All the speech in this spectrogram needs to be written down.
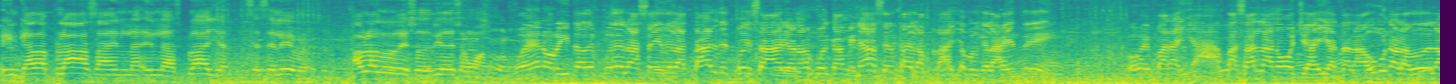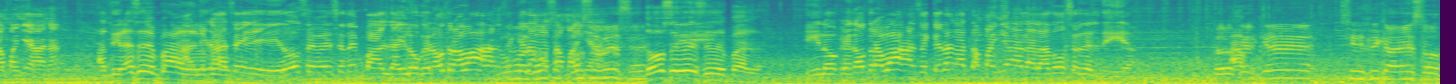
en cada plaza, en, la- en las playas, se celebra. Hablando de eso, del Día de San Juan. Bueno, ahorita después de las 6 de la tarde, toda esa área no se puede caminar cerca de la playa porque la gente coge para allá, pasar la noche ahí hasta las 1, a las 2 de la mañana, A tirarse de espalda. a la tirarse 12 veces de espalda y los que no trabajan se quedan hasta mañana. veces. 12 veces de espalda. Y los que no trabajan se quedan hasta mañana a las 12 del día. Pero Ah. ¿qué, qué significa eso?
